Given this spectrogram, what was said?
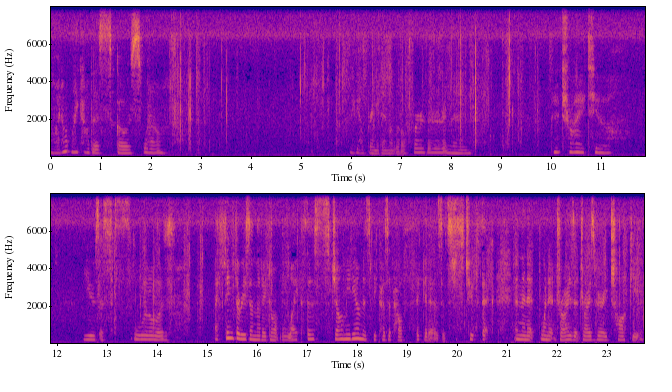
Oh, I don't like how this goes. Well, maybe I'll bring it in a little further and then I'm going to try to use as little as I think the reason that I don't like this gel medium is because of how thick it is. It's just too thick. And then it when it dries, it dries very chalky.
